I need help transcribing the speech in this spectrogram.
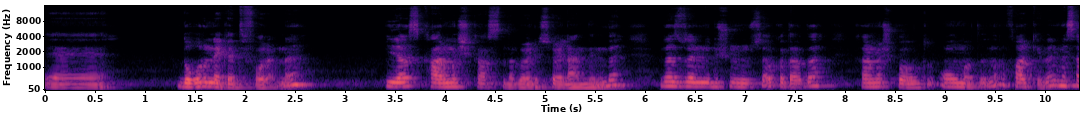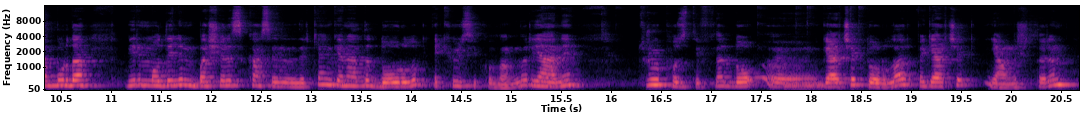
e, doğru negatif oranı biraz karmaşık aslında böyle söylendiğinde. Biraz üzerinde düşünülürse o kadar da karmaşık oldu, olmadığını fark eder. Mesela burada bir modelin başarısı kastedilirken genelde doğruluk, accuracy kullanılır. Yani true pozitifler, do, e, gerçek doğrular ve gerçek yanlışların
